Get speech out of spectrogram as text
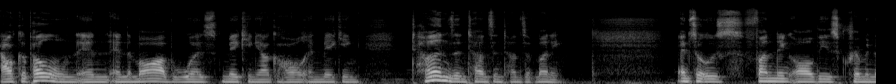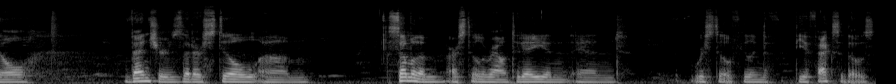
Al Capone and, and the mob was making alcohol and making tons and tons and tons of money. And so it was funding all these criminal ventures that are still, um, some of them are still around today, and, and we're still feeling the, the effects of those.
